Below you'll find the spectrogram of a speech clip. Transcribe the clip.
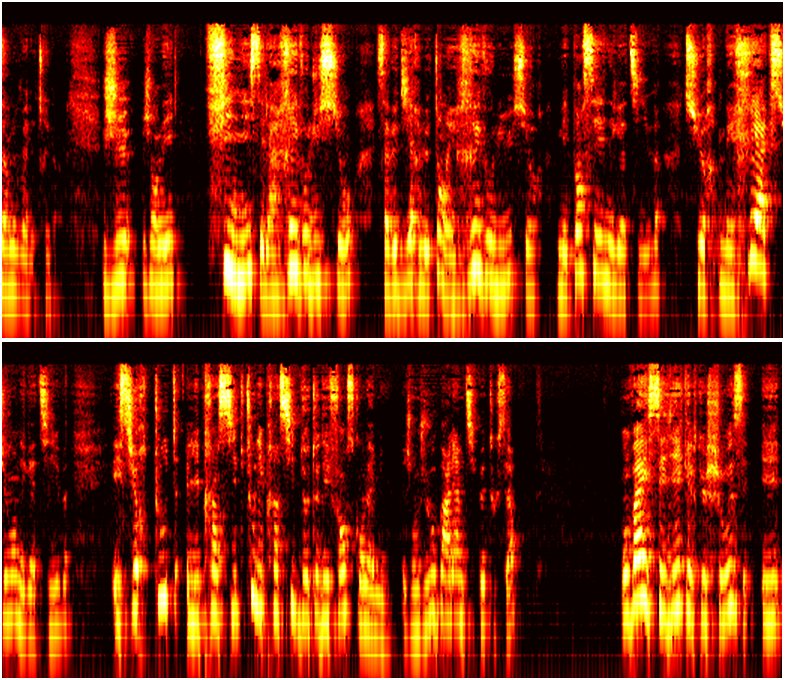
un nouvel être humain. Je, j'en ai fini, c'est la révolution. Ça veut dire le temps est révolu sur mes pensées négatives, sur mes réactions négatives et sur tous les principes, tous les principes d'autodéfense qu'on a mis. Je vais vous parler un petit peu de tout ça. On va essayer quelque chose et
